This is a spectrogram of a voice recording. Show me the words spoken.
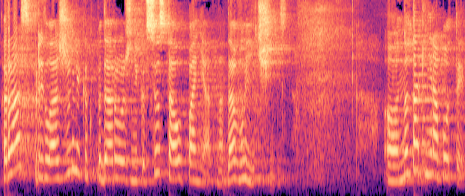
Раз предложили как подорожника, все стало понятно, да, вылечились. Э, но так не работает.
